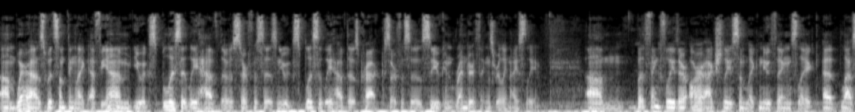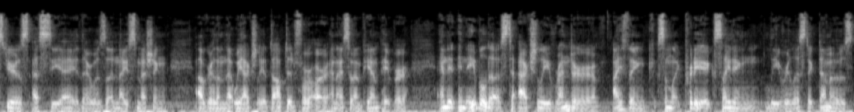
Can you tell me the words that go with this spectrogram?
Um, whereas with something like FEM, you explicitly have those surfaces and you explicitly have those crack surfaces, so you can render things really nicely. Um, but thankfully, there are actually some like new things. Like at last year's SCA, there was a nice meshing algorithm that we actually adopted for our AnisoMPM paper, and it enabled us to actually render, I think, some like pretty excitingly realistic demos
